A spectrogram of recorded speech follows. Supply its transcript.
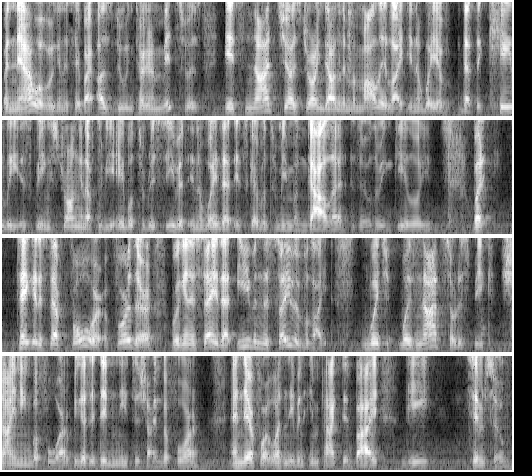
But now what we're going to say by us doing Torah mitzvahs, it's not just drawing down the mamale light in a way of that the keli is being strong enough to be able to receive it in a way that it's able to be magale, it's able to be gilui, but take it a step forward, further, we're going to say that even the Saviv light, which was not, so to speak, shining before, because it didn't need to shine before, and therefore it wasn't even impacted by the Tzimtzum,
